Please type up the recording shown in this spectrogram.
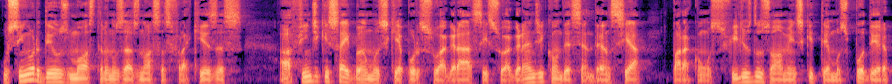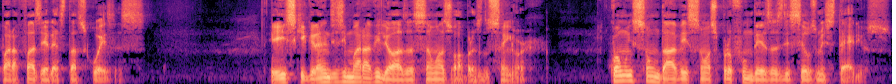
o Senhor Deus mostra-nos as nossas fraquezas, a fim de que saibamos que é por Sua graça e Sua grande condescendência para com os filhos dos homens que temos poder para fazer estas coisas. Eis que grandes e maravilhosas são as obras do Senhor. Quão insondáveis são as profundezas de seus mistérios.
